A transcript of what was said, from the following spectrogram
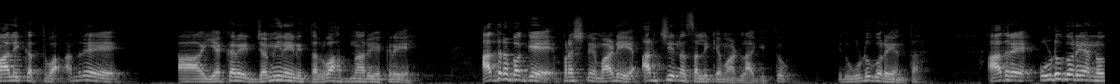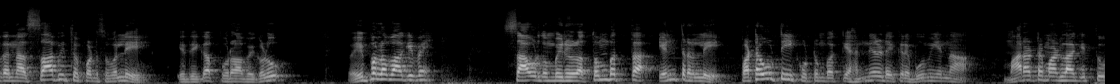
ಮಾಲೀಕತ್ವ, ಅಂದರೆ ಆ ಎಕರೆ ಜಮೀನೇನಿತ್ತಲ್ವ ಹದಿನಾರು ಎಕರೆ, ಅದರ ಬಗ್ಗೆ ಪ್ರಶ್ನೆ ಮಾಡಿ ಅರ್ಜಿಯನ್ನು ಸಲ್ಲಿಕೆ ಮಾಡಲಾಗಿತ್ತು. ಇದು ಉಡುಗೊರೆ ಅಂತ. ಆದರೆ ಉಡುಗೊರೆ ಅನ್ನೋದನ್ನು ಸಾಬೀತುಪಡಿಸುವಲ್ಲಿ ಇದೀಗ ಪುರಾವೆಗಳು ವಿಫಲವಾಗಿವೆ. ಸಾವಿರದ ಒಂಬೈನೂರ ತೊಂಬತ್ತ ಎಂಟರಲ್ಲಿ ಪಟೌಟಿ ಕುಟುಂಬಕ್ಕೆ ಹನ್ನೆರಡು ಎಕರೆ ಭೂಮಿಯನ್ನು ಮಾರಾಟ ಮಾಡಲಾಗಿತ್ತು.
